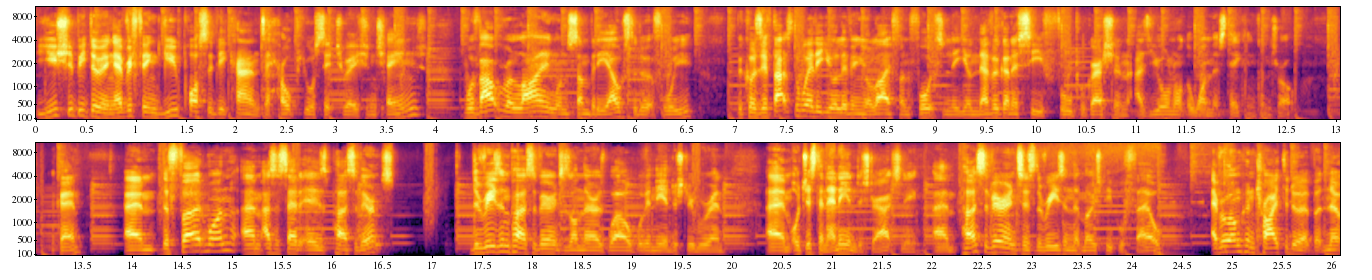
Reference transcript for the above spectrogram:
You should be doing everything you possibly can to help your situation change without relying on somebody else to do it for you. Because if that's the way that you're living your life, unfortunately, you're never gonna see full progression as you're not the one that's taking control, okay? Um, the third one, um, as I said, is perseverance. The reason perseverance is on there as well within the industry we're in um, or just in any industry actually. Um, perseverance is the reason that most people fail. Everyone can try to do it, but no,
